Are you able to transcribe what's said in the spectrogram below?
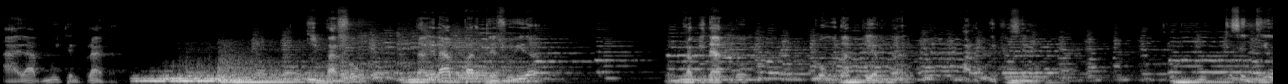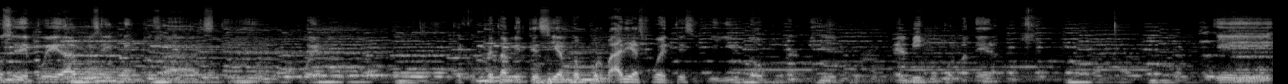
a edad muy temprana y pasó una gran parte de su vida caminando con una pierna artificial. ¿Qué sentido se le puede dar pues, a este poema? Que es completamente cierto por varias fuentes, incluyendo por el, mismo, por manera que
